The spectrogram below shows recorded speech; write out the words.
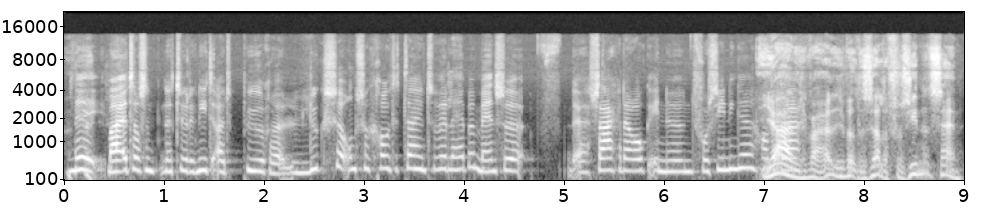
Nee, maar het was natuurlijk niet uit pure luxe om zo'n grote tuin te willen hebben. Mensen zagen daar ook in hun voorzieningen. Ja, daar- die, waren, die wilden zelfvoorzienend zijn.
